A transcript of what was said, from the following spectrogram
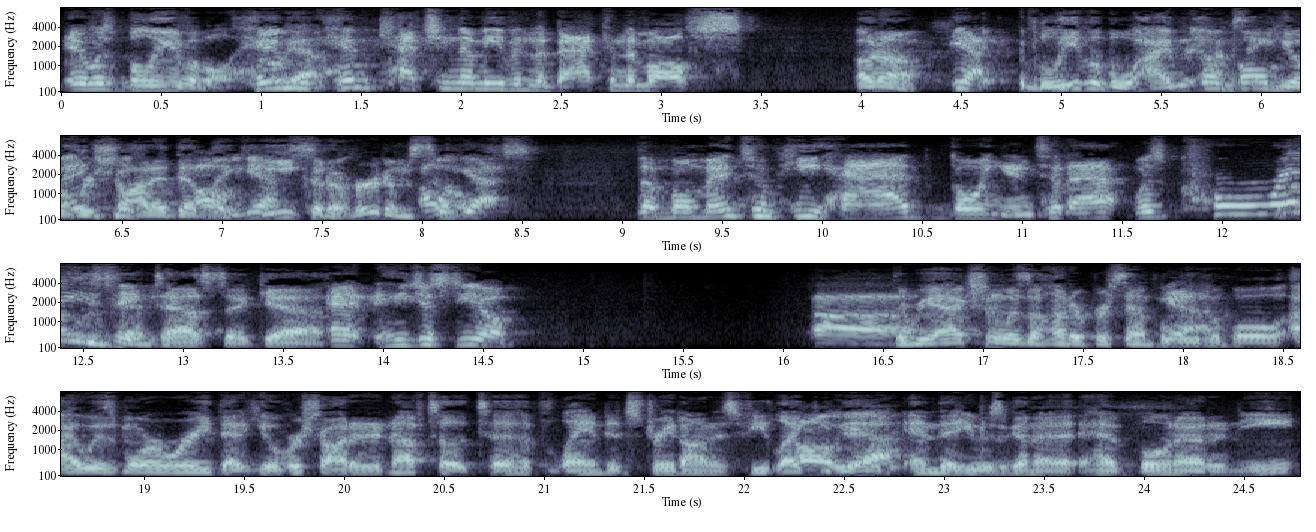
It was believable. Him, Oh, him catching them even in the back and them all. Oh no, Yeah, believable. I'm, I'm saying he overshot it. That oh, like he could have hurt himself. Oh yes, the momentum he had going into that was That was crazy, fantastic. Yeah. and he just you know. Uh, The reaction was 100% Yeah. believable. I was more worried that he overshot it enough to, to have landed straight on his feet like Oh, he did, yeah. and that he was going to have blown out a knee.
